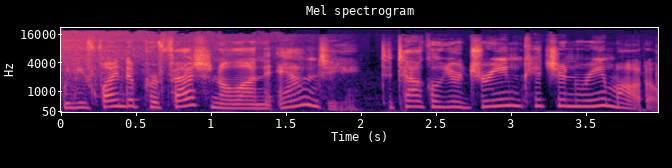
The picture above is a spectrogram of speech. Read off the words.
when you find a professional on Angie to tackle your dream kitchen remodel.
